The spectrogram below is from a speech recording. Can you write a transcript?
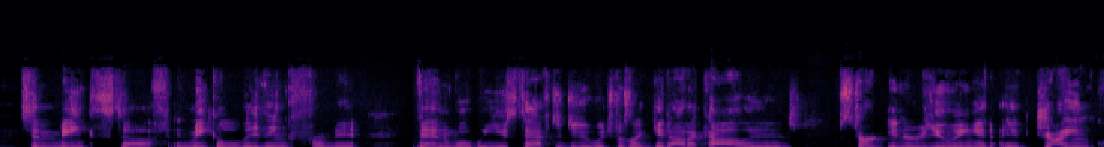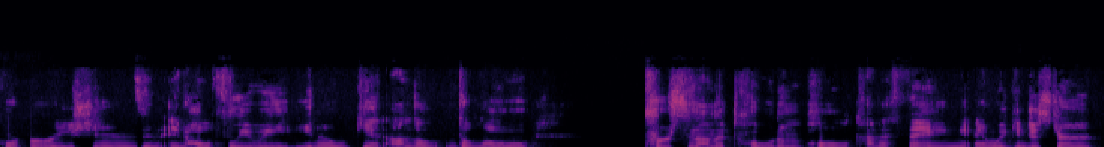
mm. to make stuff and make a living from it than what we used to have to do, which was like get out of college, start interviewing at, at giant corporations and, and hopefully we, you know, get on the, the low person on the totem pole kind of thing and we can just start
